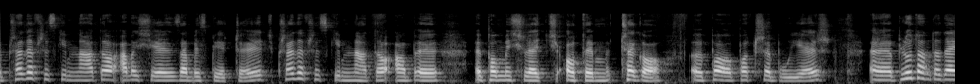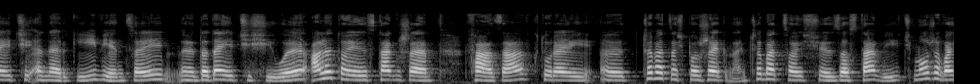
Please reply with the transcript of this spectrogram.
y, przede wszystkim na to, aby się zabezpieczyć, przede wszystkim na to, aby pomyśleć o tym, czego y, po, potrzebujesz. Pluton dodaje Ci energii więcej, dodaje Ci siły, ale to jest także faza, w której trzeba coś pożegnać, trzeba coś zostawić, może właśnie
